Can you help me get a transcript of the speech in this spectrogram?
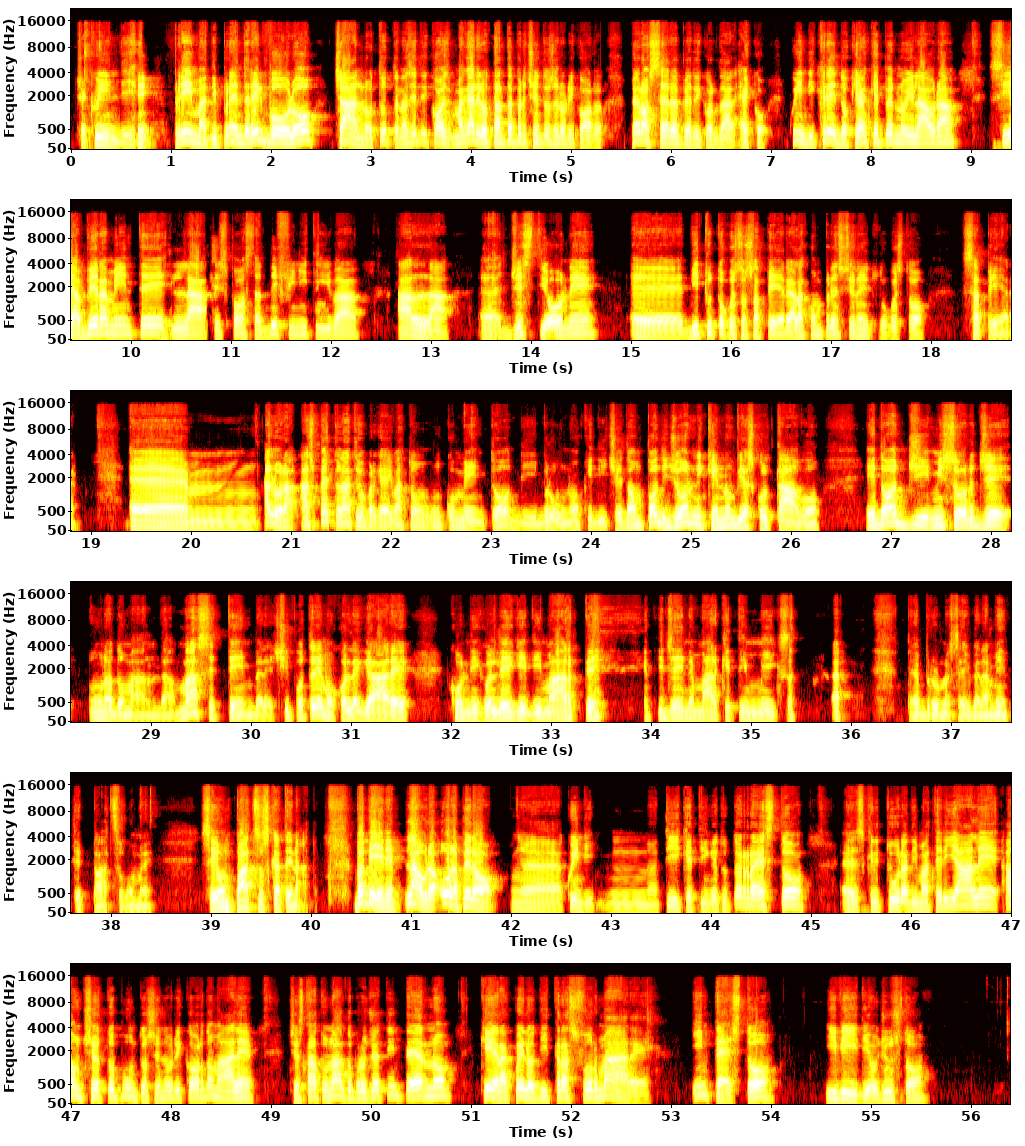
Cioè, quindi, prima di prendere il volo, hanno tutta una serie di cose, magari l'80% se lo ricordo, però serve per ricordare. Ecco, quindi credo che anche per noi, Laura, sia veramente la risposta definitiva alla eh, gestione eh, di tutto questo sapere, alla comprensione di tutto questo sapere. Ehm, allora, aspetta un attimo perché è arrivato un, un commento di Bruno che dice: Da un po' di giorni che non vi ascoltavo ed oggi mi sorge una domanda, ma a settembre ci potremo collegare con i colleghi di Marte di Jane Marketing Mix? Te Bruno sei veramente pazzo come sei un pazzo scatenato. Va bene, Laura, ora però, eh, quindi mh, mm, ticketing e tutto il resto, eh, scrittura di materiale, a un certo punto, se non ricordo male, c'è stato un altro progetto interno che era quello di trasformare in testo i video, giusto?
